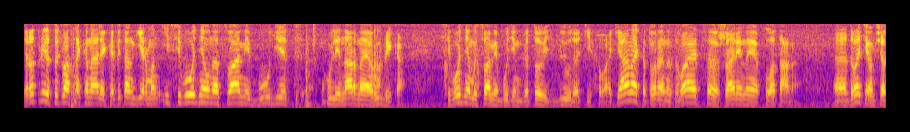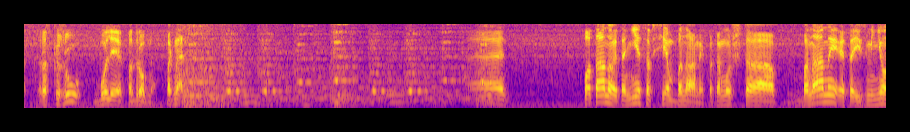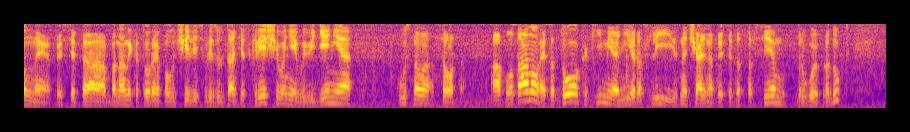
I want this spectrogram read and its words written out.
Я рад приветствовать вас на канале Капитан Герман. И сегодня у нас с вами будет кулинарная рубрика. Сегодня мы с вами будем готовить блюдо Тихого океана, которое называется жареные платана. Э, давайте я вам сейчас расскажу более подробно. Погнали! Э, платано это не совсем бананы, потому что бананы это измененные, то есть это бананы, которые получились в результате скрещивания и выведения вкусного сорта. А платано это то, какими они росли изначально, то есть это совсем другой продукт.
